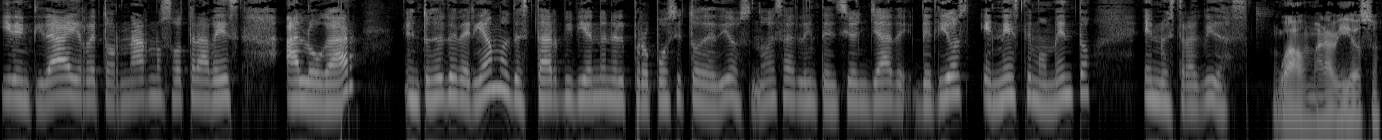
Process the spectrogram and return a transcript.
identidad y retornarnos otra vez al hogar, entonces deberíamos de estar viviendo en el propósito de Dios, ¿no? Esa es la intención ya de, de Dios en este momento en nuestras vidas. Wow, maravilloso.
